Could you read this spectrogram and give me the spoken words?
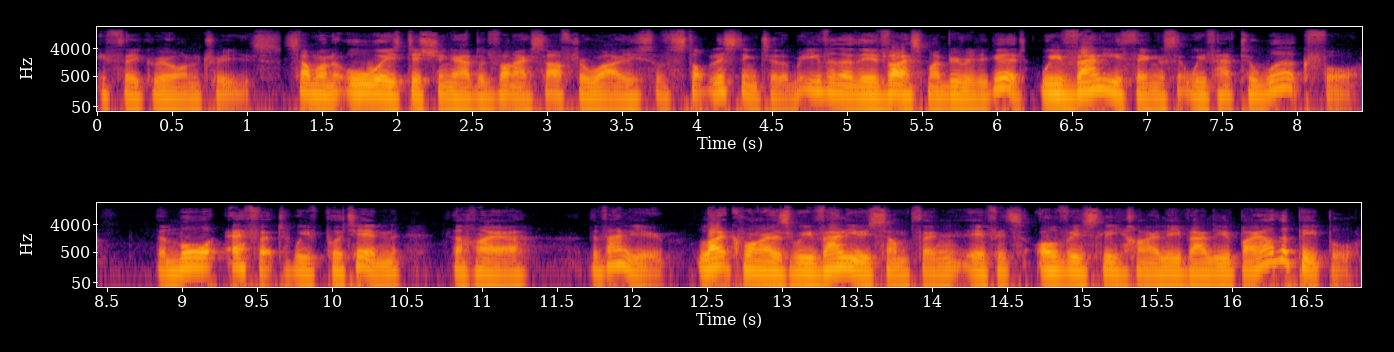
if they grew on trees. Someone always dishing out advice, after a while you sort of stop listening to them, even though the advice might be really good. We value things that we've had to work for. The more effort we've put in, the higher the value. Likewise, we value something if it's obviously highly valued by other people.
